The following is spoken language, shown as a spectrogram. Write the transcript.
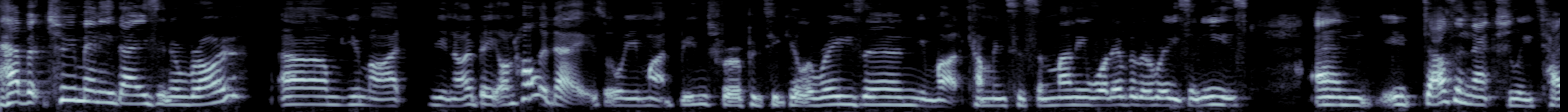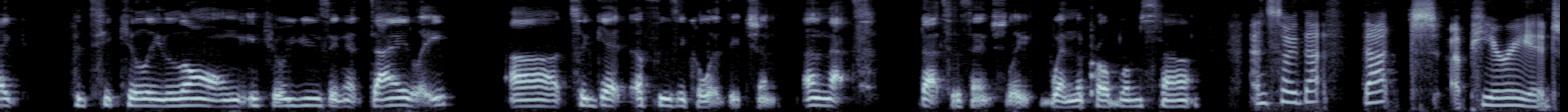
have it too many days in a row um, you might, you know, be on holidays or you might binge for a particular reason. You might come into some money, whatever the reason is. And it doesn't actually take particularly long if you're using it daily uh, to get a physical addiction. And that's that's essentially when the problems start. And so that that period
